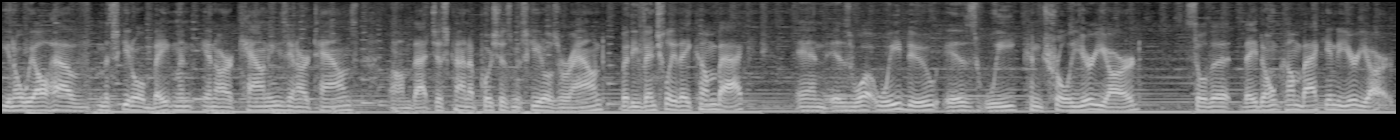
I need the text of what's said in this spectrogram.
You know, we all have mosquito abatement in our counties, in our towns. Um, that just kind of pushes mosquitoes around, but eventually they come back and is what we do is we control your yard so that they don't come back into your yard.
